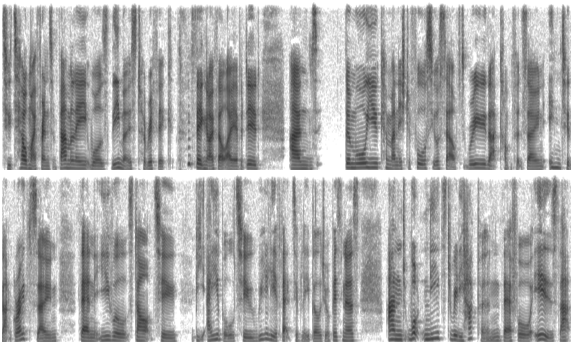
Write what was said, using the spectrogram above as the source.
to tell my friends and family was the most horrific thing I felt I ever did. And the more you can manage to force yourself through that comfort zone into that growth zone, then you will start to be able to really effectively build your business. And what needs to really happen, therefore, is that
